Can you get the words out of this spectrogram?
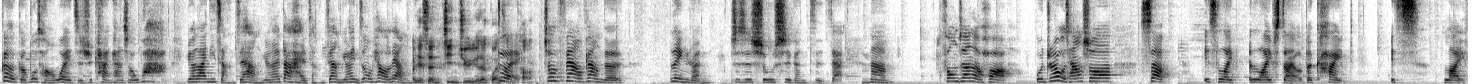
各个不同的位置去看看说，说哇，原来你长这样，原来大海长这样，原来你这么漂亮，而且是很近距离在观赏它，就非常非常的令人就是舒适跟自在。嗯、那风筝的话，我觉得我常说，sub It's like a lifestyle，but kite is life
